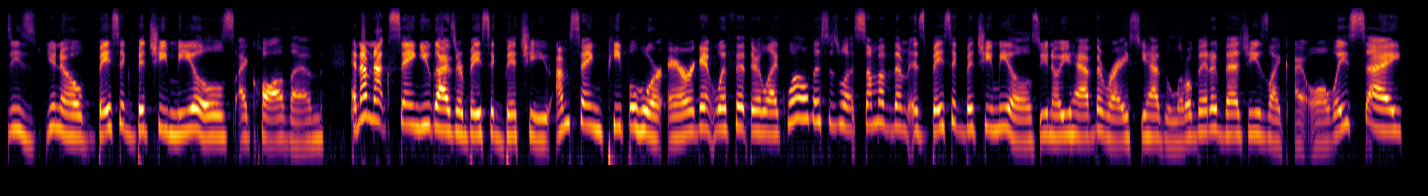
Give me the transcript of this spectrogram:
these, you know, basic bitchy meals, I call them. And I'm not saying you guys are basic bitchy. I'm saying people who are arrogant with it, they're like, well, this is what some of them is basic bitchy meals. You know, you have the rice, you have the little bit of veggies, like I always say,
